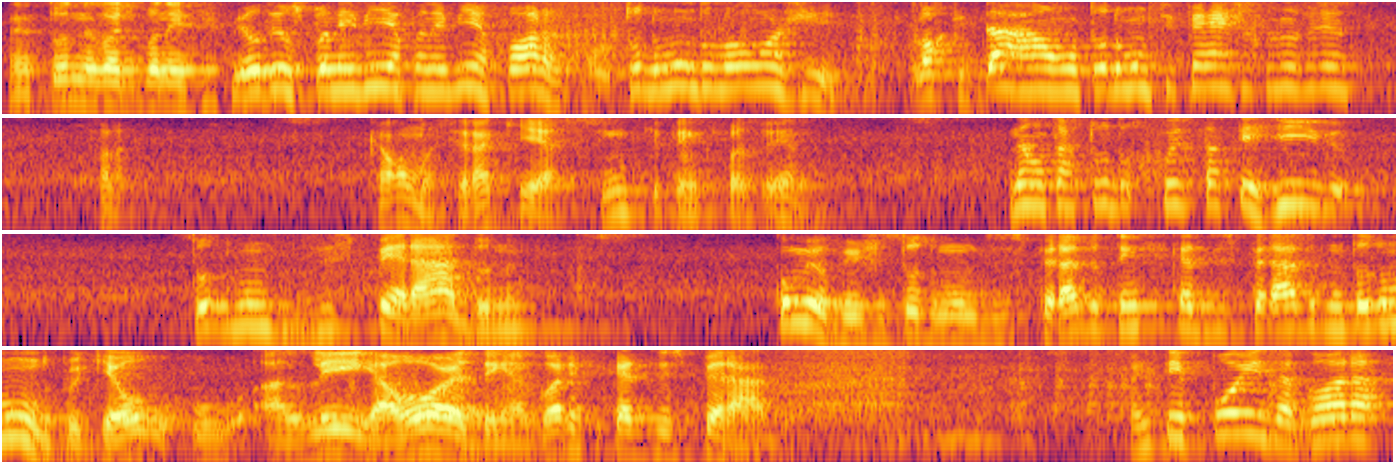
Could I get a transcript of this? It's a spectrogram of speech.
né, todo negócio de pandemia, meu Deus, pandemia, pandemia fora, todo mundo longe, lockdown, todo mundo se fecha, todo mundo se fecha. Calma, será que é assim que tem que fazer? Não, tá tudo, a coisa está terrível. Todo mundo desesperado, né? Como eu vejo todo mundo desesperado, eu tenho que ficar desesperado com todo mundo, porque é o, o, a lei, a ordem agora é ficar desesperado. Aí depois, agora,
